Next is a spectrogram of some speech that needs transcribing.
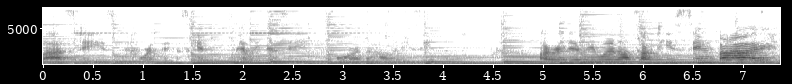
last days before things get really busy for the holiday season. All right, everyone, I'll talk to you soon. Bye.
